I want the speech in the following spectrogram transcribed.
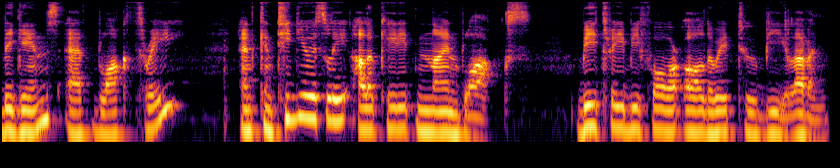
begins at block 3 and contiguously allocated 9 blocks, B3, B4, all the way to B11.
